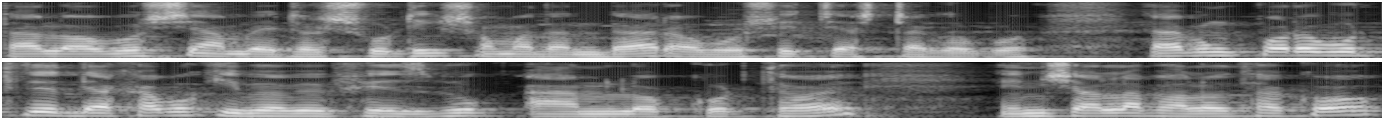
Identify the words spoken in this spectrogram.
তাহলে অবশ্যই আমরা এটার সঠিক সমাধান দেওয়ার অবশ্যই চেষ্টা করব। এবং পরবর্তীতে দেখাবো কীভাবে ফেসবুক আনলক করতে হয়। ইনশাল্লাহ ভালো থাকো।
